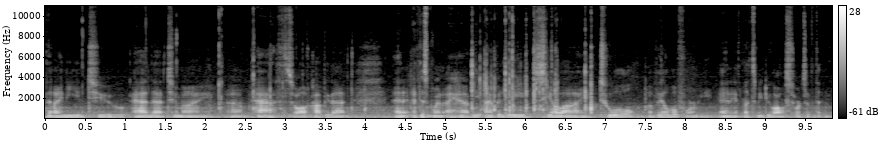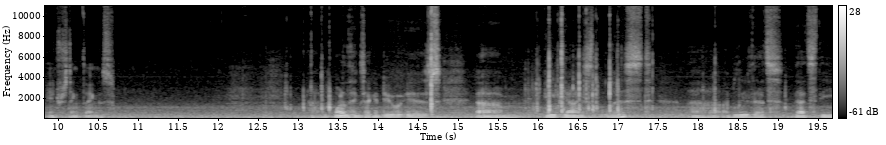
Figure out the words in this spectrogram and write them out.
Then I need to add that to my um, path, so I'll copy that and at this point, I have the Apigee CLI tool available for me, and it lets me do all sorts of th interesting things. Um, one of the things I can do is um, APIs list. Uh, I believe that's that's the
